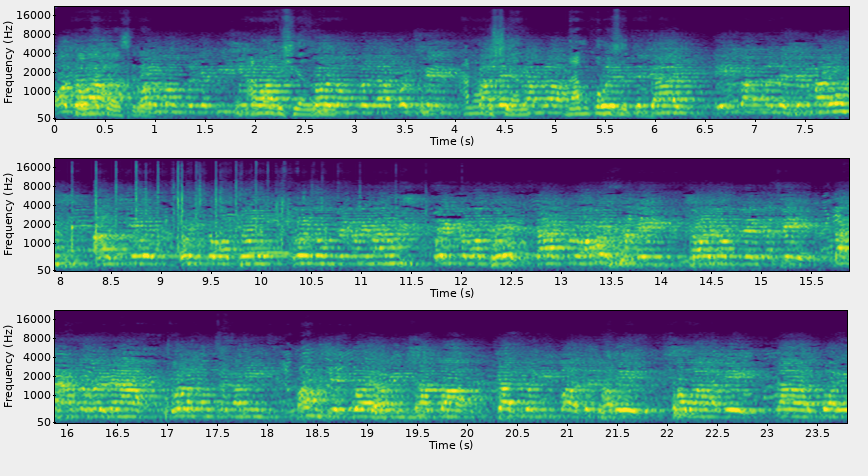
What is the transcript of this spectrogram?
অথবা কমে তো আছে রে। গণতন্ত্রকে পিছিয়ে আমার দেওয়ার ষড়যন্ত্র যারা করছেন তাদেরকে আমরা দাম চাই এই বাংলাদেশের মানুষ, আজকে ঐক্যবদ্ধ ষড়যন্ত্রকারী মানুষ, ঐক্যবদ্ধ, তারা কোনো অবস্থাতেই ষড়যন্ত্রের কাছে দেখানো করবে না। গণতন্ত্রকামী মানুষের জয় হবে ইনশাল্লাহ জাতীয় নির্বাচন হবে, সবার আগে, তারপরে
